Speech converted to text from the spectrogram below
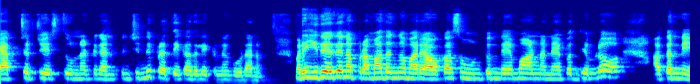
క్యాప్చర్ చేస్తూ ఉన్నట్టుగా అనిపించింది ప్రతి కదలికను కూడాను. మరి ఇది ఏదైనా ప్రమాదంగా మారే అవకాశం ఉంటుందేమో అన్న నేపథ్యంలో అతన్ని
